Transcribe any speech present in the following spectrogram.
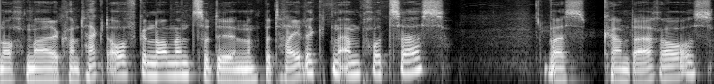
nochmal Kontakt aufgenommen zu den Beteiligten am Prozess. Was kam da raus?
